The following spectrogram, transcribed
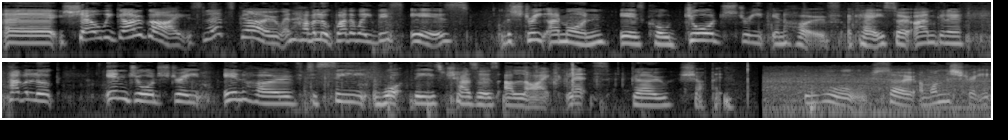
Uh, shall we go, guys? Let's go and have a look. By the way, this is the street I'm on is called George Street in Hove. Okay, so I'm gonna have a look in George Street in Hove to see what these chazzers are like. Let's go shopping. Ooh, so I'm on the street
